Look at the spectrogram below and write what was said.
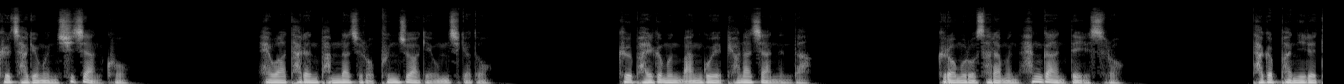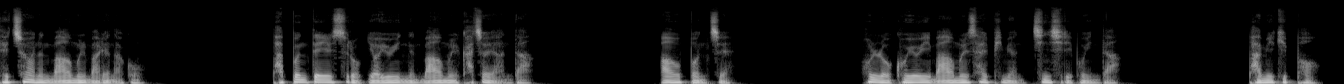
그 작용은 쉬지 않고 해와 다른 밤낮으로 분주하게 움직여도 그 밝음은 망고에 변하지 않는다. 그러므로 사람은 한가한 때일수록 다급한 일에 대처하는 마음을 마련하고 바쁜 때일수록 여유 있는 마음을 가져야 한다. 아홉 번째. 홀로 고요히 마음을 살피면 진실이 보인다. 밤이 깊어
